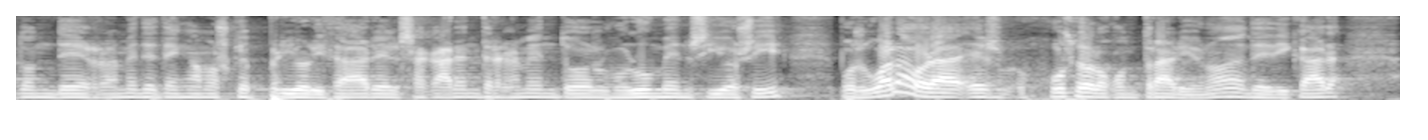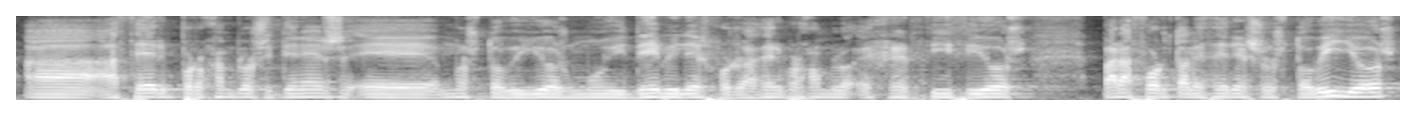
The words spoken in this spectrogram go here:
donde realmente tengamos que priorizar el sacar entrenamientos, volumen sí o sí, pues igual ahora es justo lo contrario, ¿no? Dedicar a hacer, por ejemplo, si tienes eh, unos tobillos muy débiles, pues hacer, por ejemplo, ejercicios para fortalecer esos tobillos,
